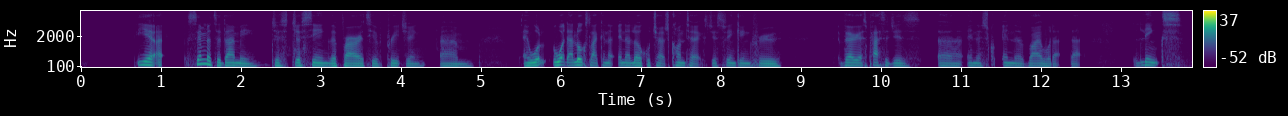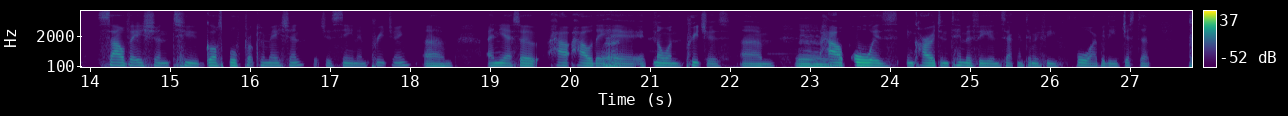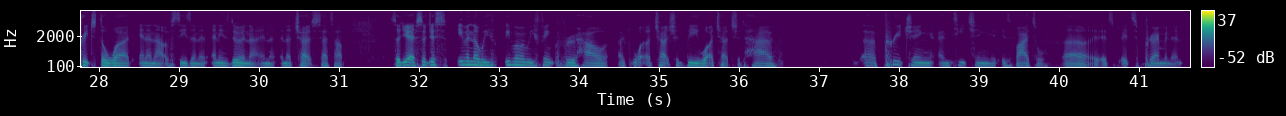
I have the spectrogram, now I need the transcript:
yeah. Similar to Dami, just just seeing the priority of preaching, um, and what what that looks like in a, in a local church context. Just thinking through various passages uh, in the in the Bible that that links salvation to gospel proclamation, which is seen in preaching. Um, and yeah, so how how they Right. hear if no one preaches. Um, Mm, how Paul is encouraging Timothy in Second Timothy four, I believe, just to preach the word in and out of season, and, and he's doing that in a, in a church setup. So yeah, so just even though we even when we think through how a, what a church should be, what a church should have, uh, preaching and teaching is vital. Uh, it's it's preeminent.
